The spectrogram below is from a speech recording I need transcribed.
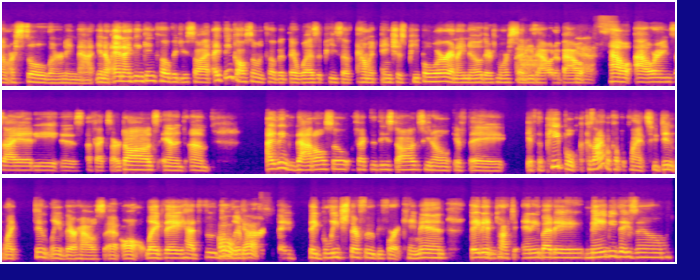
are still learning that you know and i think in covid you saw it i think also in covid there was a piece of how much anxious people were and i know there's more studies out about Yes. how our anxiety is affects our dogs and um i think that also affected these dogs you know if they if the people because i have a couple clients who didn't like didn't leave their house at all like they had food Oh, delivered yes. they they bleached their food before it came in they didn't Mhm. talk to anybody maybe they zoomed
